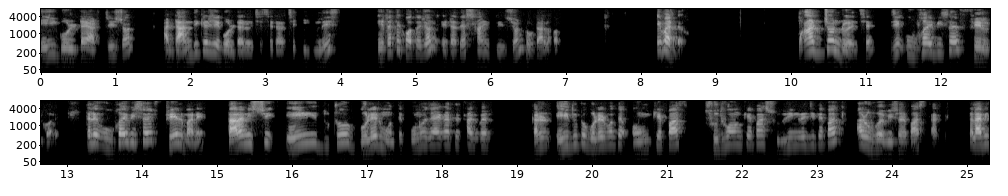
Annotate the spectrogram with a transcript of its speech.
এই গোলটায় আটত্রিশ জন। আর ডান দিকের যে গোলটা রয়েছে, সেটা হচ্ছে ইংলিশ। এটাতে কতজন? এটাতে সাঁত্রিশ জন টোটাল হবে। এবার দেখো, পাঁচজন রয়েছে যে উভয় বিষয়ে ফেল করে। তাহলে উভয় বিষয়ে ফেল মানে তারা নিশ্চয়ই এই দুটো গোলের মধ্যে কোনো জায়গাতে থাকবে না। কারণ এই দুটো গোলের মধ্যে অঙ্কে পাস শুধু অঙ্কে পাস, শুধু ইংরেজিতে পাস আর উভয় বিষয়ে পাস থাকবে। তাহলে আমি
